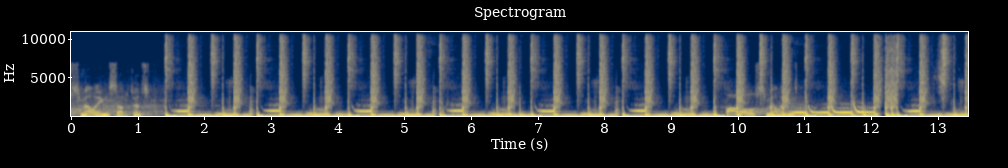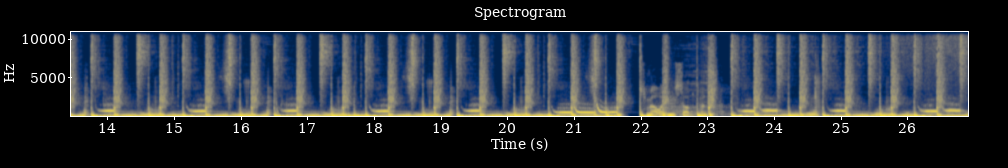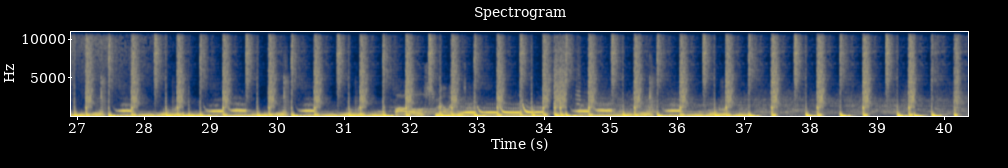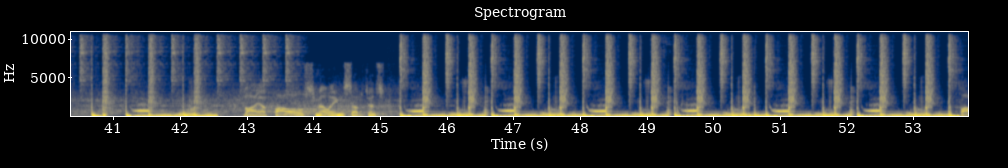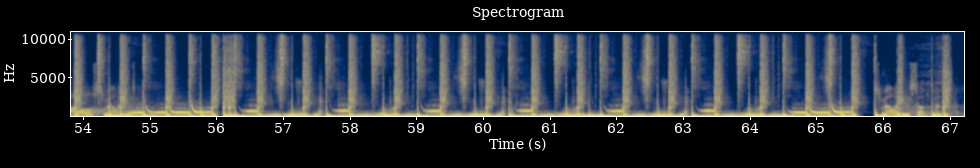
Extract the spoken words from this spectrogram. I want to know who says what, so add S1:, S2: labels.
S1: smelling substance. Foul smelling. Smelling substance. Smelling. By a foul smelling substance. Foul smelling. Smelling substance.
